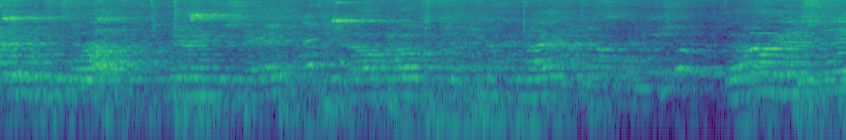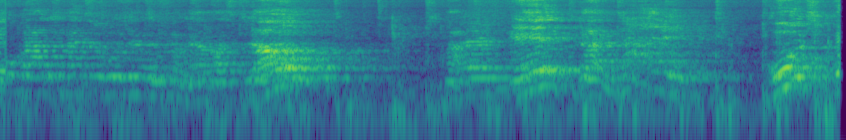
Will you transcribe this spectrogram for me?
alle guten Zuhörer, die haben sich gestellt. Ich glaube, ich habe noch geneigt. Ja, ganz schnell. Wo war das ganze rote Anfang? Was blau? Nein. Gelb? Nein. Rot?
